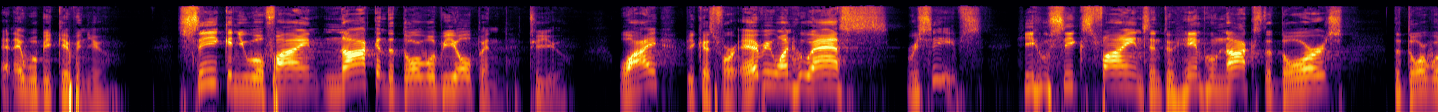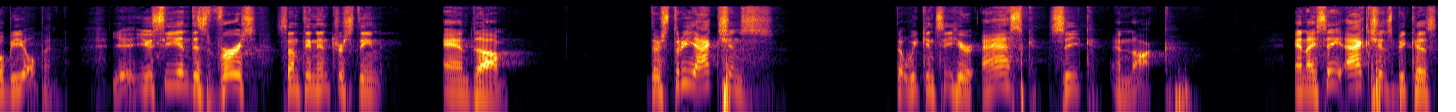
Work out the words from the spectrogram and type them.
and it will be given you. Seek, and you will find. Knock, and the door will be opened to you. Why? Because for everyone who asks, receives. He who seeks finds, and to him who knocks, the doors, the door will be opened. You, you see in this verse something interesting, and um, there's three actions that we can see here ask, seek, and knock. And I say actions because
